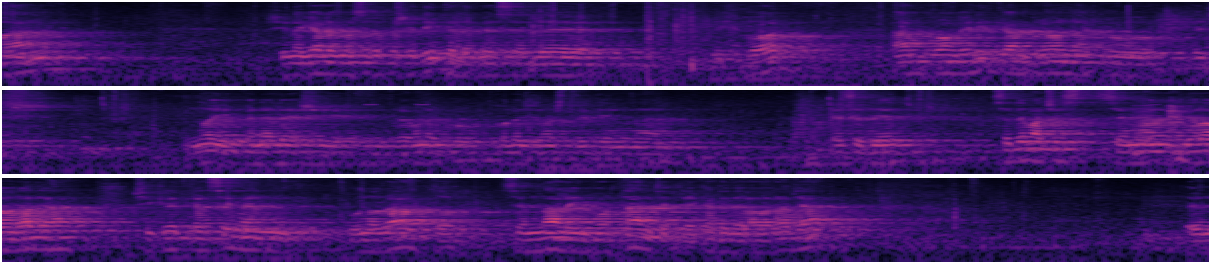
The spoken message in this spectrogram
Man, și în egală măsură președintele PSD Bihor, am convenit că împreună cu deci, noi, PNL și împreună cu colegii noștri din PSD, să dăm acest semnal de la Oradea și cred că asemenea unor altor semnale importante plecate de la Oradea, în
